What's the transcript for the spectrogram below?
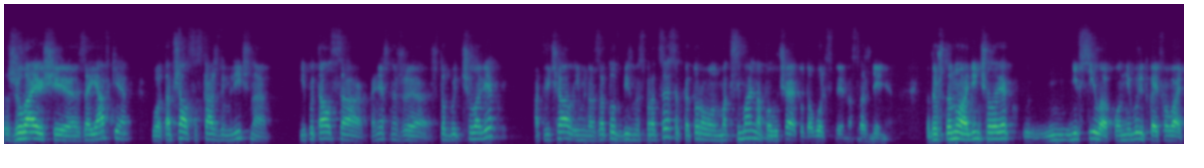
желающие заявки, вот, общался с каждым лично и пытался, конечно же, чтобы человек отвечал именно за тот бизнес-процесс, от которого он максимально получает удовольствие и наслаждение. Потому что, ну, один человек не в силах, он не будет кайфовать,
